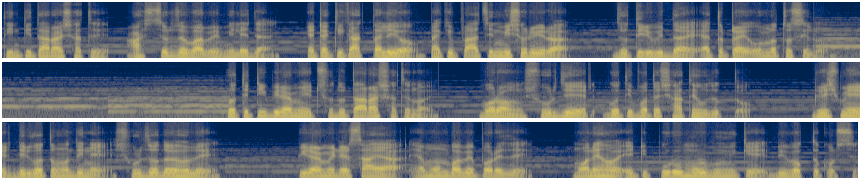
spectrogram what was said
তিনটি তারার সাথে আশ্চর্যভাবে মিলে যায়। এটা কি কাকতালীয় নাকি প্রাচীন মিশরীয়রা জ্যোতির্বিদ্যায় এতটাই উন্নত ছিল? প্রতিটি পিরামিড শুধু তারার সাথে নয়, বরং সূর্যের গতিপথের সাথেও যুক্ত। গ্রীষ্মের দীর্ঘতম দিনে সূর্যোদয় হলে পিরামিডের ছায়া এমনভাবে পড়ে যে মনে হয় এটি পুরো মরুভূমিকে বিভক্ত করছে।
